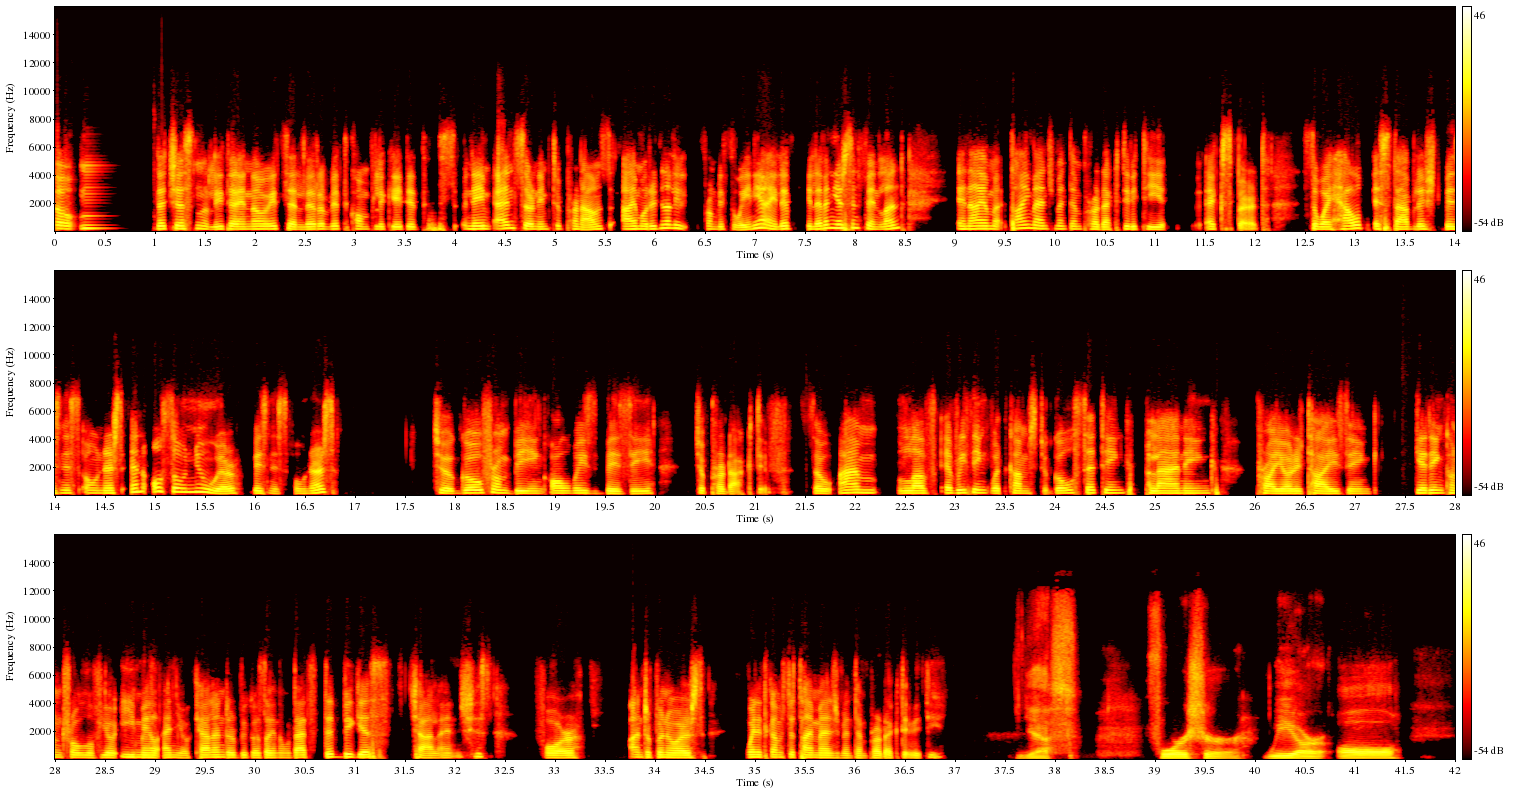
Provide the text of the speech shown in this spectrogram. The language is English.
so mm, the Cesnulyte, I know it's a little bit complicated name and surname to pronounce. I'm originally from Lithuania. I live 11 years in Finland, and I am a time management and productivity expert. So I help established business owners and also newer business owners to go from being always busy to productive. So I'm love everything what comes to goal setting, planning, prioritizing, getting control of your email and your calendar because I know that's the biggest challenge for entrepreneurs when it comes to time management and productivity. Yes, for sure. We are all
